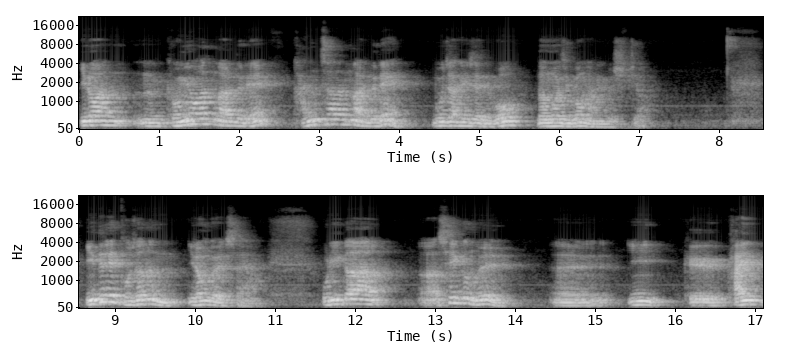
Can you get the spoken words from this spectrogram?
이러한 음, 교묘한 말들에 간사한 말들에 무장해제되고 넘어지고 마는 것이죠. 이들의 도전은 이런 거였어요. 우리가 어, 세금을 이 그 가인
